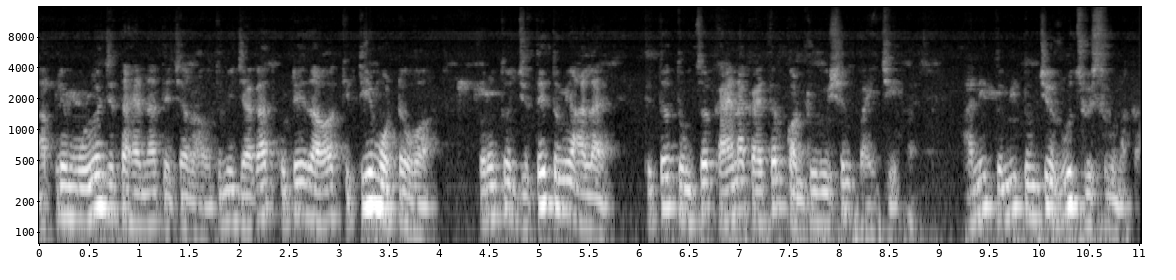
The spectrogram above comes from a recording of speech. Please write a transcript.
आपले मूळ जिथं आहे ना त्याच्यावर राहावं. तुम्ही जगात कुठे जावा किती मोठं व्हा परंतु जिथे तुम्ही आलाय तिथं तुमचं काय ना काय तर कॉन्ट्रीब्युशन पाहिजे. आणि तुम्ही तुमचे रूट्स विसरू नका.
